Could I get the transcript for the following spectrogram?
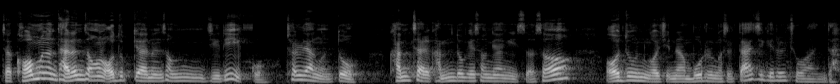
자, 거문은 다른 성을 어둡게 하는 성질이 있고 천량은 또 감찰 감독의 성향이 있어서 어두운 것이나 모르는 것을 따지기를 좋아한다.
